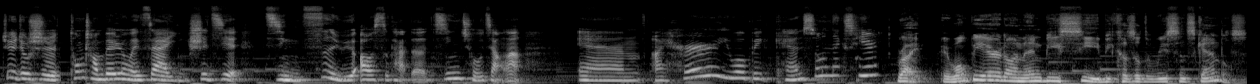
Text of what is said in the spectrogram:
这就是通常被认为在影视界仅次于奥斯卡的金球奖了。And I heard you will be cancelled next year. Right. It won't be aired on NBC because of the recent scandals.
